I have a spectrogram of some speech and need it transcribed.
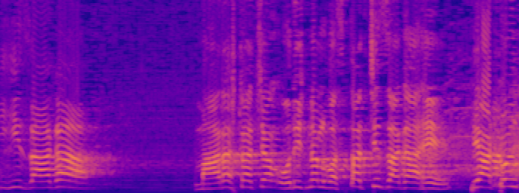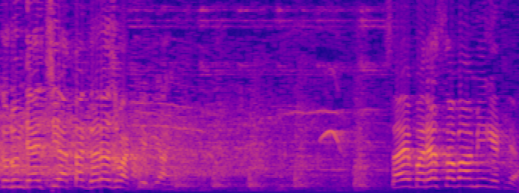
की ही जागा महाराष्ट्राच्या ओरिजिनल वस्तादची जागा आहे. ही आठवण करून द्यायची आता गरज वाटलेली आहे. साहेब बऱ्याच सभा आम्ही घेतल्या.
